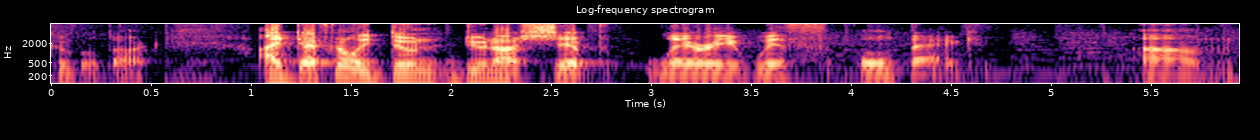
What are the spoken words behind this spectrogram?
Google Doc. I definitely do do not ship Larry with Old Bag. Um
